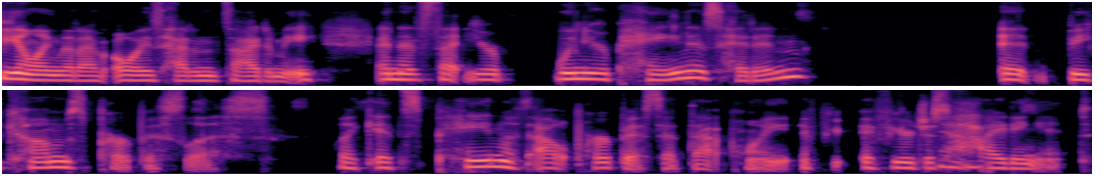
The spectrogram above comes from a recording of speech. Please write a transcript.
feeling that I've always had inside of me. And it's that your when your pain is hidden, it becomes purposeless. Like it's pain without purpose at that point if you, if you're just yeah. hiding it.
